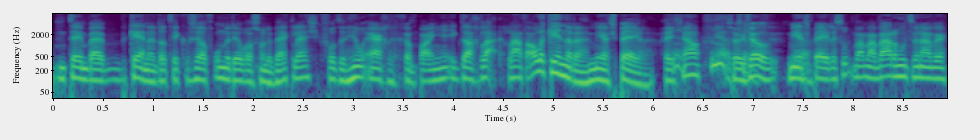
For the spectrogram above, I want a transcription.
meteen bij bekennen dat ik zelf onderdeel was van de backlash. Ik vond het een heel ergelijke campagne. Ik dacht, la- laat alle kinderen meer spelen. Weet je wel? Ja, Sowieso meer spelen. Maar, maar waarom moeten we nou weer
